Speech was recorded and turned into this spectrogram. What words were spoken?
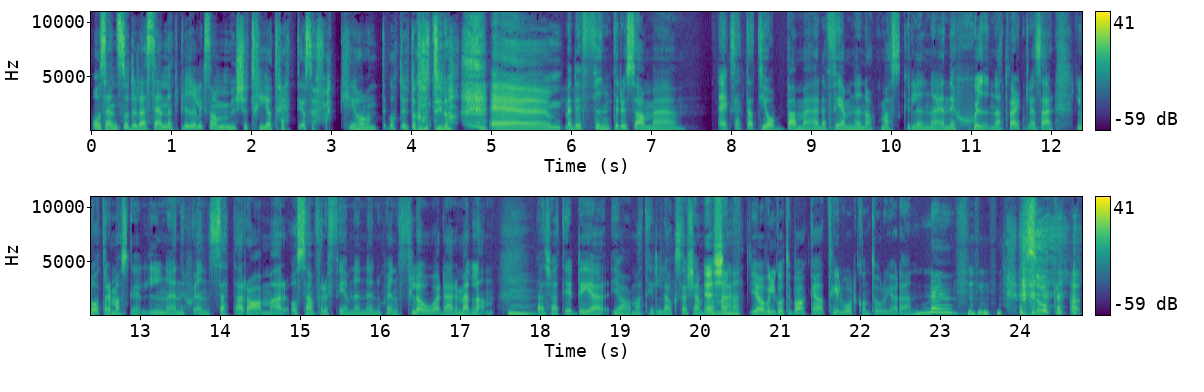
Och sen så det där senet blir liksom 23.30 och så här, fuck, jag har inte gått ut och gått idag. Eh, Men det är fint det du sa med Exakt, att jobba med den feminina och maskulina energin. Att verkligen så här, låta den maskulina energin sätta ramar och sen får den feminina energin flowa däremellan. Mm. Jag tror att det är det jag och Matilda också kämpar med. Jag känner att jag vill gå tillbaka till vårt kontor och göra det här nu. Så peppad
